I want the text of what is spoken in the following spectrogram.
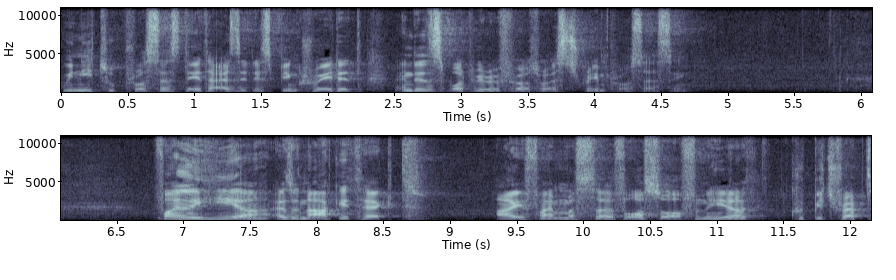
we need to process data as it is being created, and this is what we refer to as stream processing. Finally, here, as an architect, I find myself also often here, could be trapped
